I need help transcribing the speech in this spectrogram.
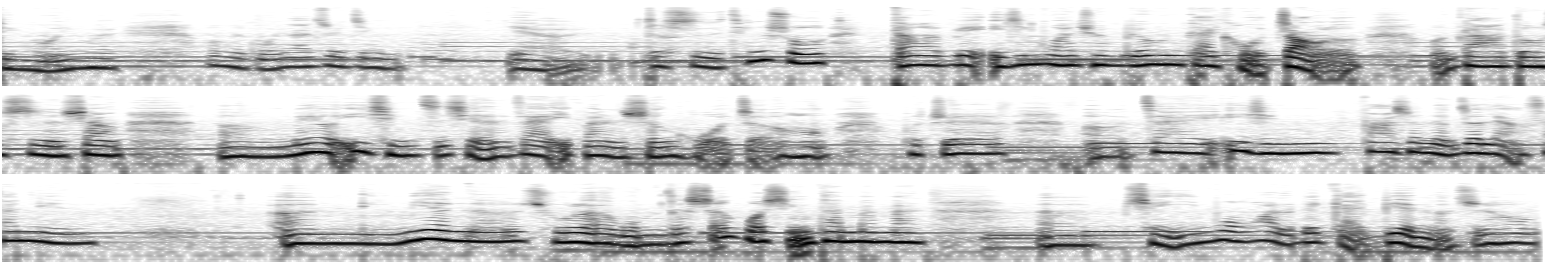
定哦，因为欧美国家最近。也、就是听说到那边已经完全不用戴口罩了，大家都是像嗯、没有疫情之前在一般的生活着哈。我觉得呃在疫情发生的这两三年呃里面呢，除了我们的生活形态慢慢呃潜移默化的被改变了之后。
